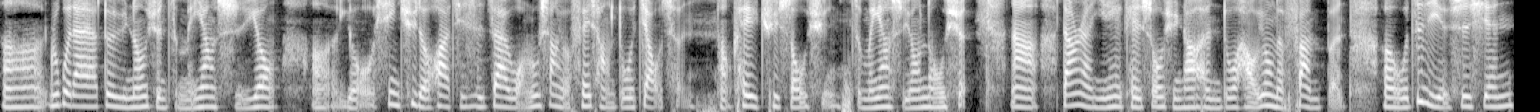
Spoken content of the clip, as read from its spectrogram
嗯，如果大家对于 Notion 怎么样使用，呃，有兴趣的话，其实在网络上有非常多教程，哦，可以去搜寻怎么样使用 Notion。那当然，你也可以搜寻到很多好用的范本。呃，我自己也是先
